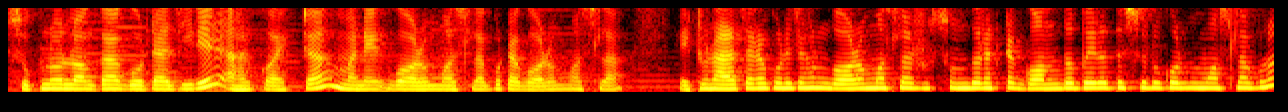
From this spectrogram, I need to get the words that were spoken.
শুকনো লঙ্কা, গোটা জিরে আর কয়েকটা মানে গরম মশলা, গোটা গরম মশলা। একটু নাড়াচাড়া করে যখন গরম মশলার সুন্দর একটা গন্ধ বেরোতে শুরু করবে মশলাগুলো,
